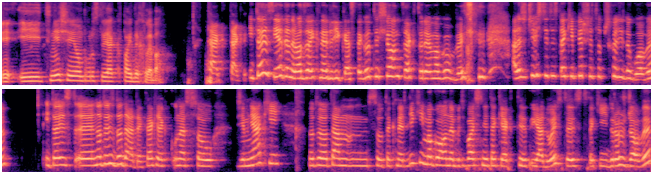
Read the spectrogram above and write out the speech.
i, i tnie się ją po prostu jak pajdę chleba. Tak, tak. I to jest jeden rodzaj knedlika z tego tysiąca, które mogą być. Ale rzeczywiście to jest takie pierwsze, co przychodzi do głowy. I to jest, e, no to jest dodatek, tak? Jak u nas są ziemniaki, no to tam są te knedliki, mogą one być właśnie takie, jak ty jadłeś, to jest taki drożdżowy,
